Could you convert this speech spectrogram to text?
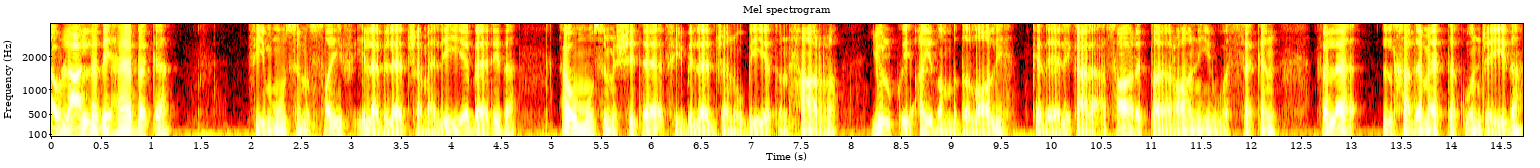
أو لعل ذهابك في موسم الصيف إلى بلاد شمالية باردة أو موسم الشتاء في بلاد جنوبية حارة. يلقي أيضا بظلاله. كذلك على أسعار الطيران والسكن فلا الخدمات تكون جيدة.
